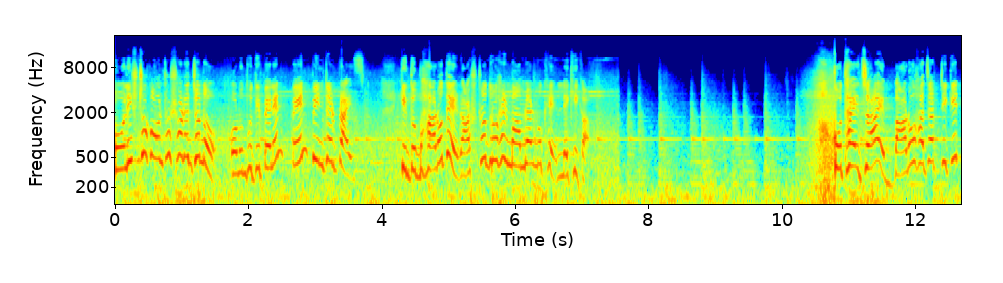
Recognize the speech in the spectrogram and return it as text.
বলিষ্ঠ কণ্ঠস্বরের জন্য অরুন্ধতী পেলেন পেন প্রিন্টার প্রাইজ। কিন্তু ভারতে রাষ্ট্রদ্রোহের মামলার মুখে লেখিকা। কোথায় যায় বারো হাজার টিকিট?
